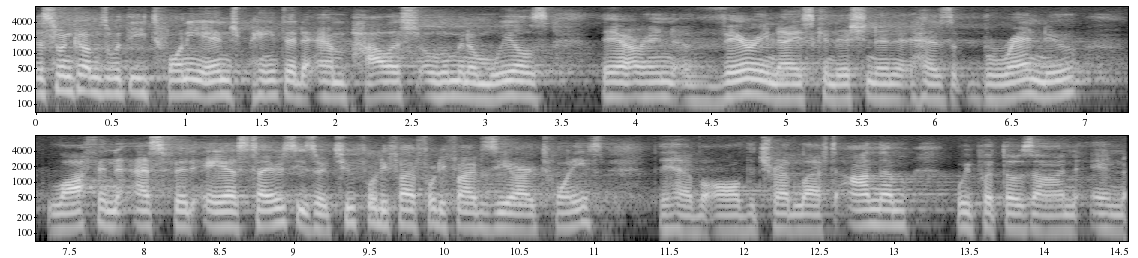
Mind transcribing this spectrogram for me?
This one comes with the 20 inch painted and polished aluminum wheels. They are in very nice condition and it has brand new Laufenn S-Fit AS tires. These are 245-45 ZR20s. They have all the tread left on them. We put those on in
